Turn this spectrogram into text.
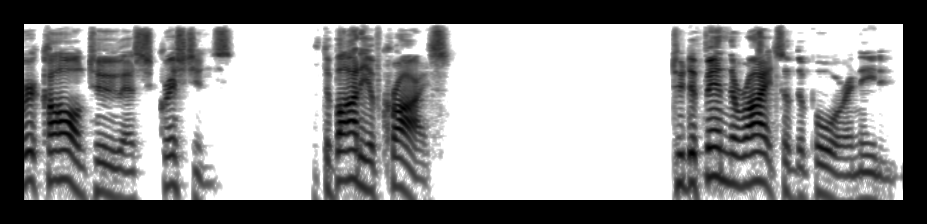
We're called to, as Christians, the body of Christ, to defend the rights of the poor and needy.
